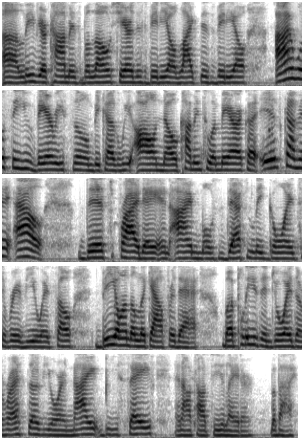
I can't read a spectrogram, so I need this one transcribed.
uh, leave your comments below, share this video, like this video. I will see you very soon because we all know Coming to America is coming out this Friday, and I'm most definitely going to review it. So be on the lookout for that. But please enjoy the rest of your night. Be safe, and I'll talk to you later. Bye bye.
